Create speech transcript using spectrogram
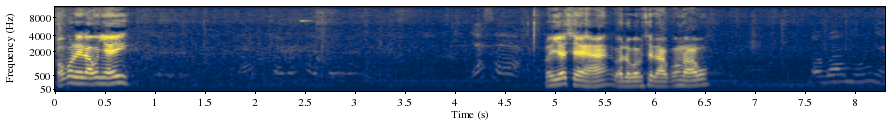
ủa có đi đâu nhỉ lấy giá xe hả? Rồi đồ bơm xe đạp con đâu? Đồ bơm của nhà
